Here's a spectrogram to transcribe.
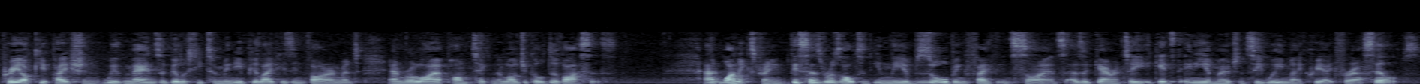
preoccupation with man's ability to manipulate his environment and rely upon technological devices. At one extreme, this has resulted in the absorbing faith in science as a guarantee against any emergency we may create for ourselves.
